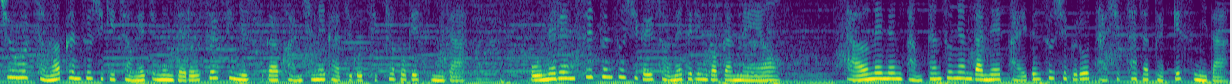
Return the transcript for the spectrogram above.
추후 정확한 소식이 정해지는 대로 솔피 뉴스가 관심을 가지고 지켜보겠습니다. 오늘은 슬픈 소식을 전해드린 것 같네요. 다음에는 방탄소년단의 밝은 소식으로 다시 찾아뵙겠습니다.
